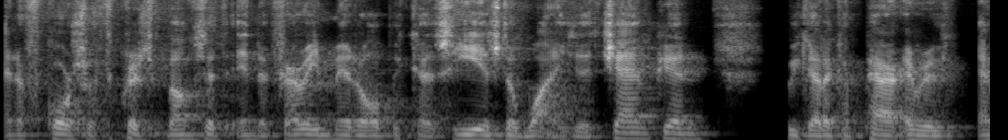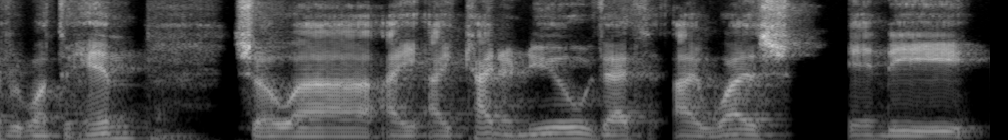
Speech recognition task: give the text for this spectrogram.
And of course, with Chris Bumstead in the very middle because he is the one, he's the champion. We got to compare every everyone to him. So uh, I, I kind of knew that I was in the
